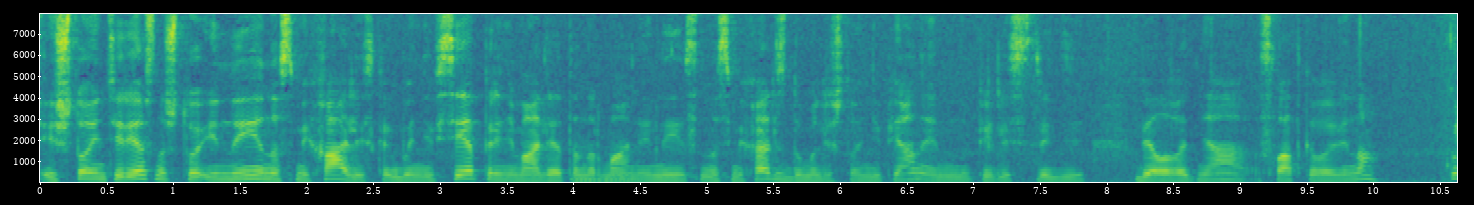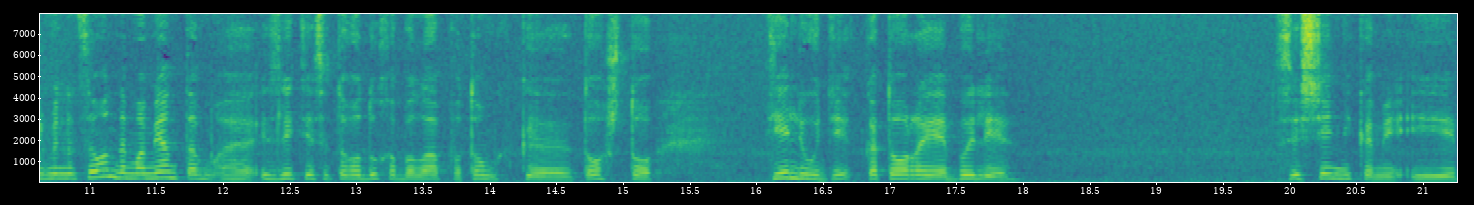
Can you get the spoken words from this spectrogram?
И что интересно, что иные насмехались, как бы не все принимали это mm-hmm. нормально, иные насмехались, думали, что они пьяные, напились среди белого дня сладкого вина. Кульминационным моментом э, излития Святого Духа было потом э, то, что те люди, которые были священниками и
